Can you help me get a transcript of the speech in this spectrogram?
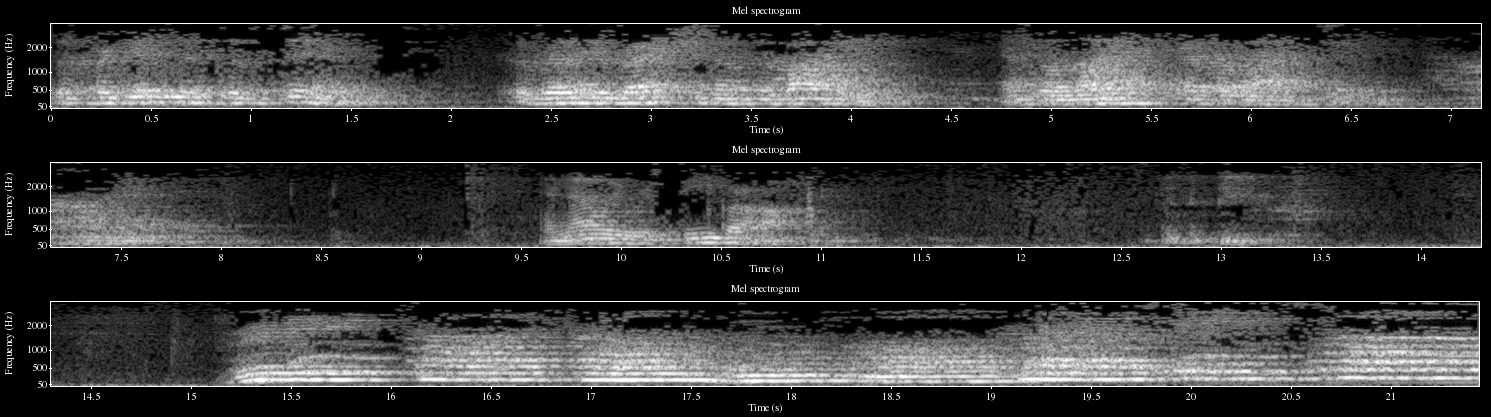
the forgiveness of sins, the resurrection of the body, and the life everlasting. Amen. And now we receive our offering. Praise God from whom all blessings flow.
